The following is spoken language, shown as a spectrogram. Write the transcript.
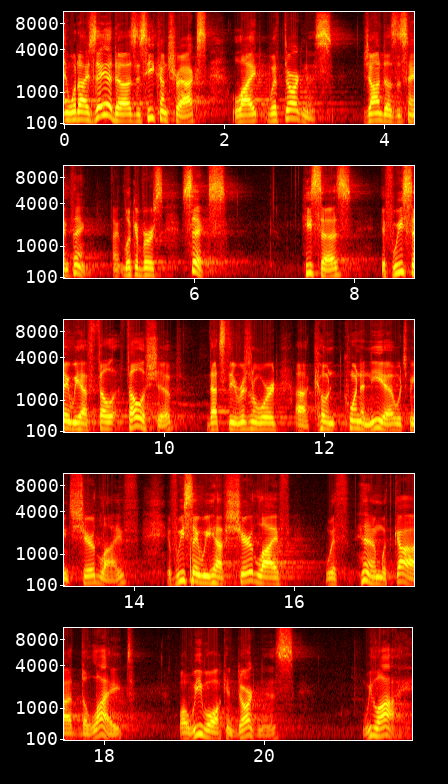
And what Isaiah does is he contracts light with darkness. John does the same thing. Right, look at verse 6. He says, if we say we have fellowship, that's the original word uh, koinonia, which means shared life. If we say we have shared life with Him, with God, the light, while we walk in darkness, we lie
